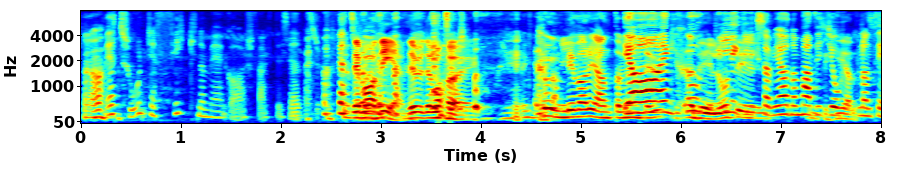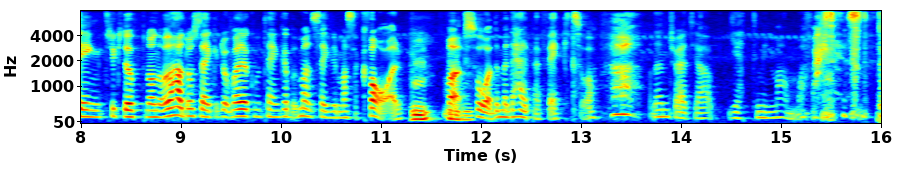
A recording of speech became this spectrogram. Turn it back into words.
Men jag tror inte jag fick något mer gage faktiskt. Jag tror, det var det. Det, det var, En kunglig variant av Ja, en en duk. Ja, det kunglig låter ju liksom. Ja, de hade gjort helt- någonting, tryckt upp någon och då hade de säkert, vad jag kommer tänka på, de hade säkert en massa kvar. Mm. Bara, Så, men det här är perfekt så. Och den tror jag att jag gett till min mamma faktiskt.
